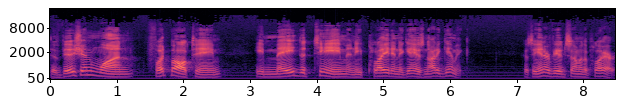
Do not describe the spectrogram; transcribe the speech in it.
Division 1 football team. He made the team and he played in the game. It's not a gimmick because he interviewed some of the players.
